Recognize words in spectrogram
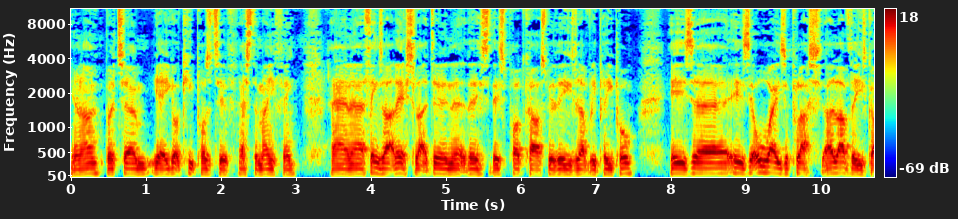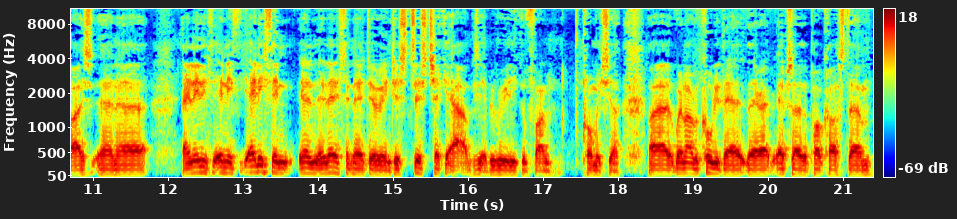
You know, but um, yeah, you got to keep positive. That's the main thing. And uh, things like this, like doing the, this this podcast with these lovely people, is uh, is always a plus. I love these guys, and uh, and anything, and if anything, and, and anything they're doing, just just check it out because it'll be really good fun promise you. Uh, when I recorded their their episode of the podcast, um,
